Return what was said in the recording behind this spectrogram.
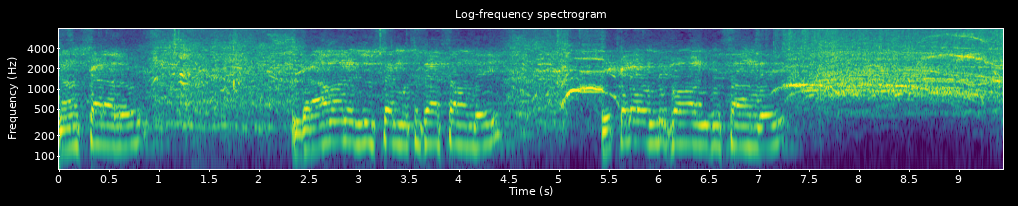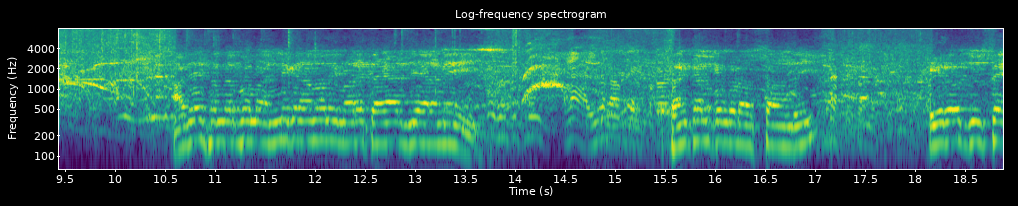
నమస్కారాలు. గ్రామాన్ని చూస్తే ముచ్చటేస్తా ఉంది. ఇక్కడే ఉండిపోవాలనిపిస్తా ఉంది. అదే సందర్భంలో అన్ని గ్రామాలు ఈ మరి తయారు చేయాలని సంకల్పం కూడా వస్తా ఉంది. ఈరోజు చూస్తే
